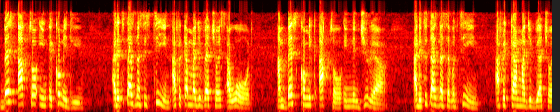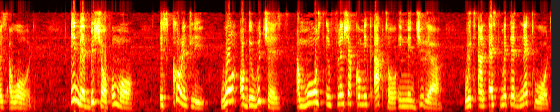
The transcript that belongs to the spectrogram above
Best Actor in a Comedy at the 2016 African Major Choice Award, and Best Comic Actor in Nigeria at the 2017 African Majivia Choice Award. Ime Bishop Umo is currently one of the richest and most influential comic actor in Nigeria with an estimated net worth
